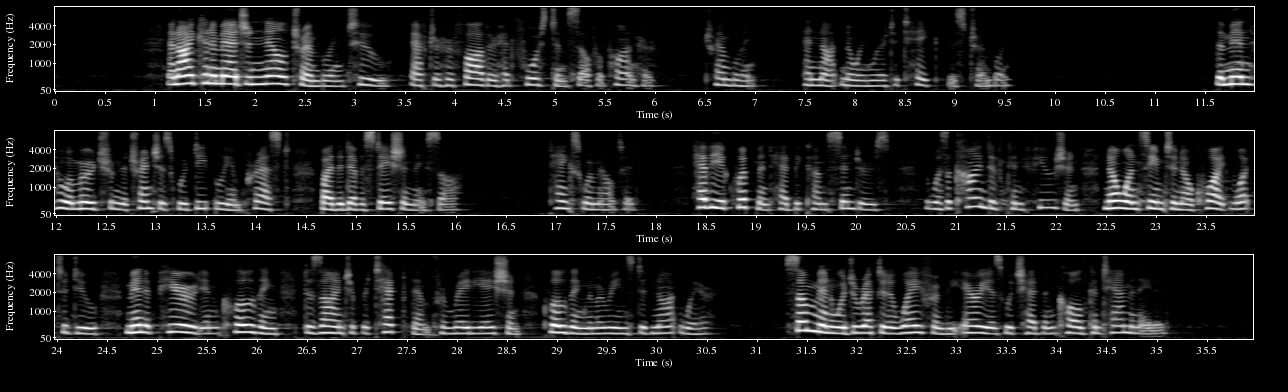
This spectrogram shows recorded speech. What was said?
And I can imagine Nell trembling, too, after her father had forced himself upon her, trembling and not knowing where to take this trembling. The men who emerged from the trenches were deeply impressed by the devastation they saw. Tanks were melted. Heavy equipment had become cinders. There was a kind of confusion. No one seemed to know quite what to do. Men appeared in clothing designed to protect them from radiation, clothing the Marines did not wear. Some men were directed away from the areas which had been called contaminated.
